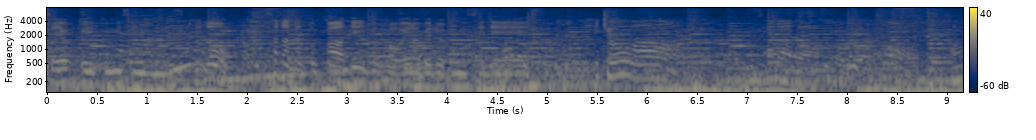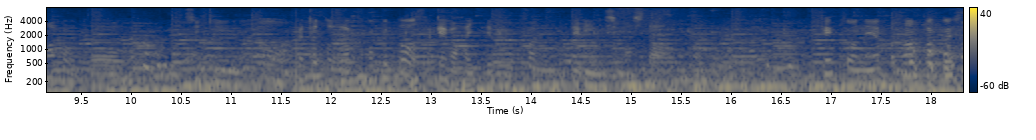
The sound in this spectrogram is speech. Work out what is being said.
ちゃよく行く店なんですけどサラダとかデリとかを選べるお店です。で今日はサラダと卵とチキンとちょっと雑穀と酒が入ってるデリにしました。結構ねやっぱタンパク質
